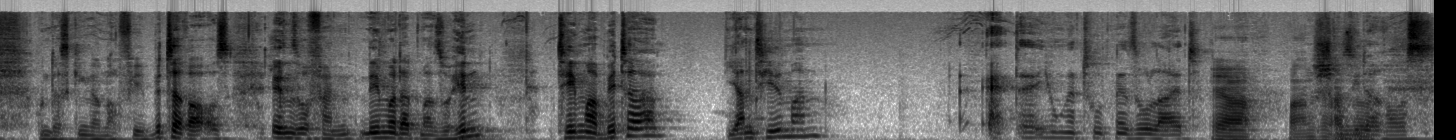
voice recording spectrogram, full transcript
Und das ging dann noch viel bitterer aus. Insofern nehmen wir das mal so hin. Thema bitter, Jan Thielmann. Äh, der Junge tut mir so leid. Ja, Wahnsinn. Schon also, wieder raus.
